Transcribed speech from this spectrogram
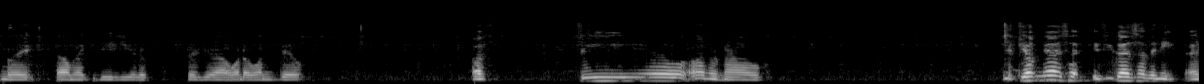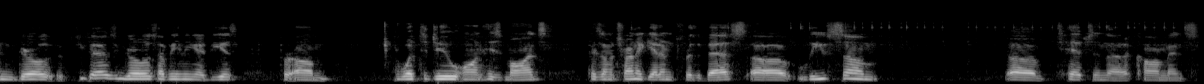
Wait, that'll make it easier to figure out what I want to do. I feel I don't know. If you guys, if you guys have any and girls, if you guys and girls have any ideas for um what to do on his mods, because I'm trying to get him for the best, uh, leave some uh tips in the comments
